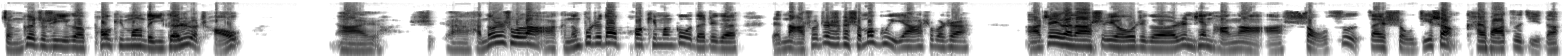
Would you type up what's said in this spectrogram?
整个就是一个 Pokemon 的一个热潮啊！是啊，很多人说了啊，可能不知道 Pokemon Go 的这个人呐，说这是个什么鬼呀？是不是？啊，这个呢是由这个任天堂啊啊首次在手机上开发自己的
